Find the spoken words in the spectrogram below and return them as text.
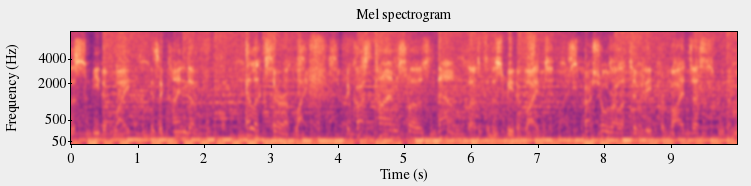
the speed of light is a kind of elixir of life. Because time slows down close to the speed of light, special relativity provides us with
